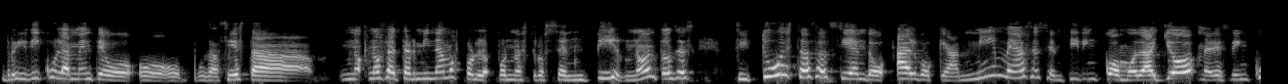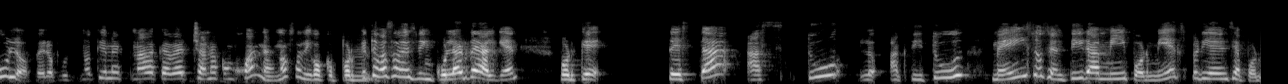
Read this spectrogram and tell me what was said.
ridículamente o, pues así está, no, nos determinamos por, por nuestro sentir, ¿no? Entonces, si tú estás haciendo algo que a mí me hace sentir incómoda, yo me desvinculo, pero pues no tiene nada que ver Chana con Juana, ¿no? O sea, digo, ¿por qué mm. te vas a desvincular de alguien? Porque te está, tu actitud me hizo sentir a mí, por mi experiencia, por,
